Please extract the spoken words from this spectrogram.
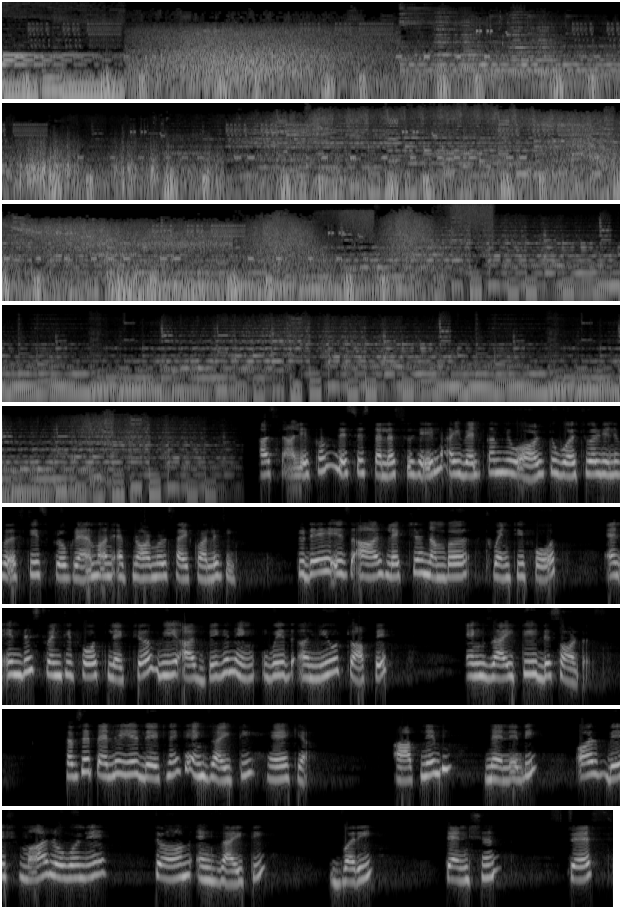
Thank you. السلام علیکم this is تلس Sohail I welcome you all to virtual universities programme on abnormal psychology today is our lecture number twenty fourth and in this twenty fourth lecture we are beginning with a new topic anxiety disorder سب سے پہلے یہ دیکھ لیں کہ anxiety ہے کیا آپ نے بھی میں نے بھی اور بے شمار لوگوں نے term anxiety worry tension stress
